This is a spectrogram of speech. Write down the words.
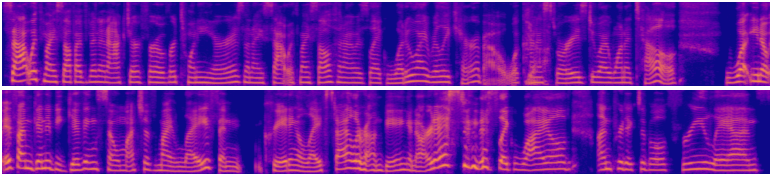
sat with myself. I've been an actor for over 20 years, and I sat with myself and I was like, what do I really care about? What kind Yeah. of stories do I want to tell? What, you know, if I'm going to be giving so much of my life and creating a lifestyle around being an artist in this like wild, unpredictable, freelance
